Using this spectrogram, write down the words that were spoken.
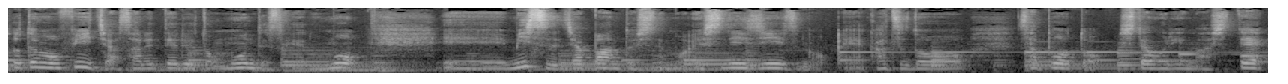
とてもフィーチャーされてると思うんですけれども、えー、ミスジャパンとしても SDGs の、活動をサポートしておりまして、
